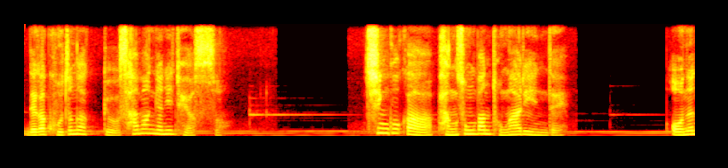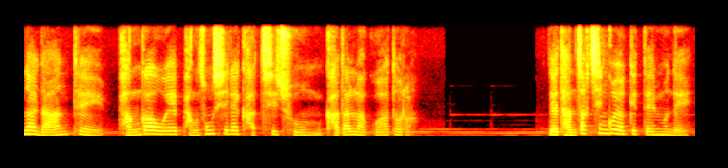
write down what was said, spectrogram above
내가 고등학교 3학년이 되었어. 친구가 방송반 동아리인데 어느 날 나한테 방과 후에 방송실에 같이 좀 가달라고 하더라. 내 단짝 친구였기 때문에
